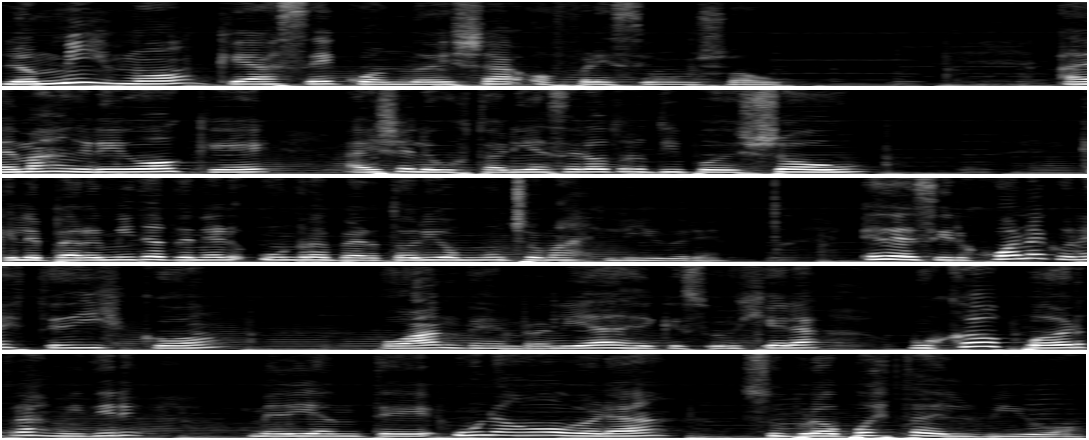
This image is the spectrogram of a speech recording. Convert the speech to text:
lo mismo que hace cuando ella ofrece un show. Además agregó que a ella le gustaría hacer otro tipo de show que le permita tener un repertorio mucho más libre. Es decir, Juana con este disco, o antes en realidad desde que surgiera, buscaba poder transmitir mediante una obra su propuesta del vivo,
